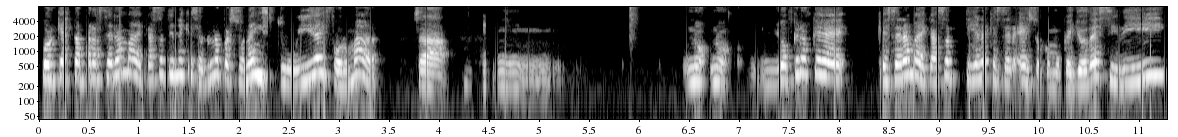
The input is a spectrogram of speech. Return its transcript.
porque hasta para ser ama de casa tienes que ser una persona instruida y formada. O sea, mm, no, no, yo creo que, que ser ama de casa tiene que ser eso, como que yo decidí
